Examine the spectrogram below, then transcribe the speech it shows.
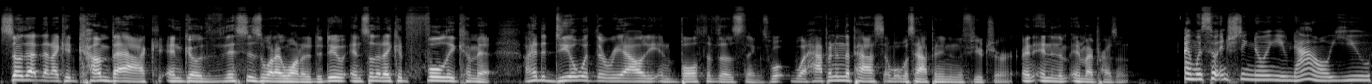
so that that I could come back and go, this is what I wanted to do, and so that I could fully commit. I had to deal with the reality in both of those things: what what happened in the past and what was happening in the future, and, and in, the, in my present. And what's so interesting knowing you now, you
